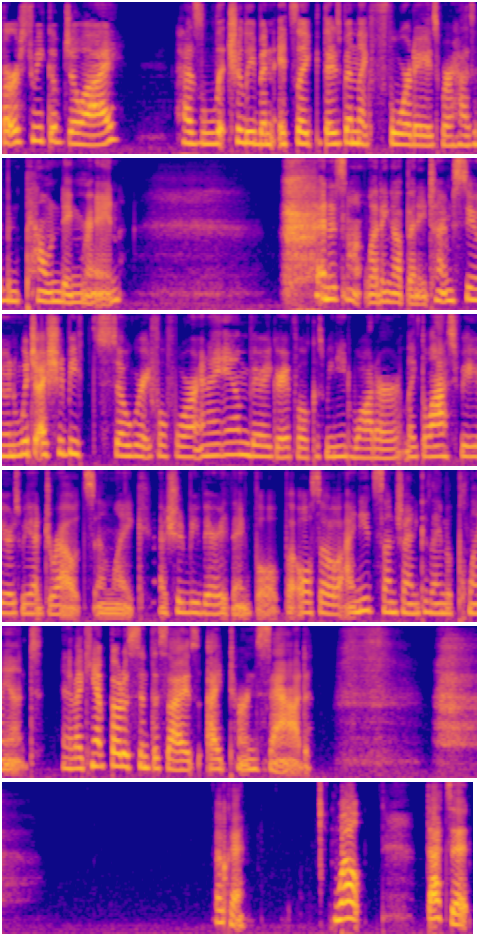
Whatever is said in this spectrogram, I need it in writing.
First week of July has literally been it's like there's been like 4 days where it hasn't been pounding rain. And it's not letting up anytime soon, which I should be so grateful for. And I am very grateful because we need water. Like the last few years, we had droughts, and like I should be very thankful. But also, I need sunshine because I'm a plant. And if I can't photosynthesize, I turn sad. Okay. Well, that's it.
